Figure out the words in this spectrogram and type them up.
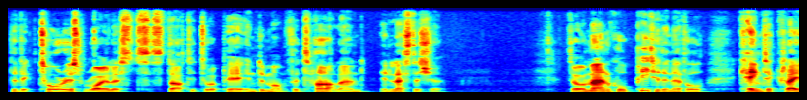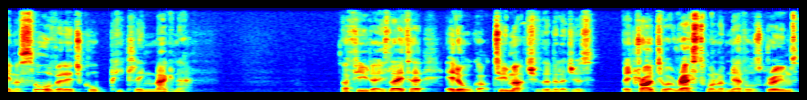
the victorious Royalists started to appear in de Montfort's heartland in Leicestershire. So a man called Peter de Neville came to claim a small village called Peatling Magna. A few days later, it all got too much for the villagers. They tried to arrest one of Neville's grooms,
